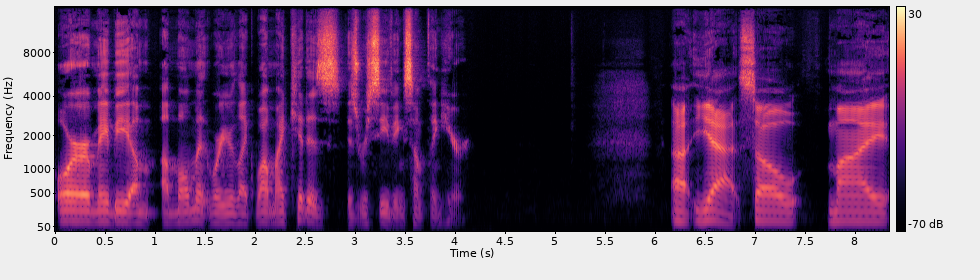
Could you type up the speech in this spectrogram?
or maybe a, a moment where you're like wow my kid is is receiving something here uh, yeah so my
